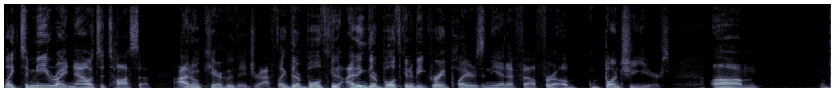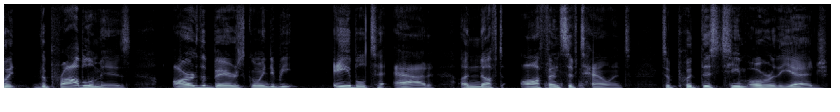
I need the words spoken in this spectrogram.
like to me right now, it's a toss up. I don't care who they draft. Like they're both going to, I think they're both going to be great players in the NFL for a bunch of years. Um, but the problem is, are the Bears going to be able to add enough offensive talent to put this team over the edge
